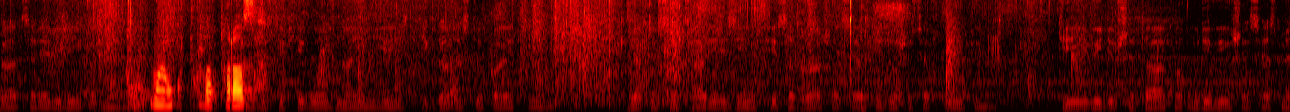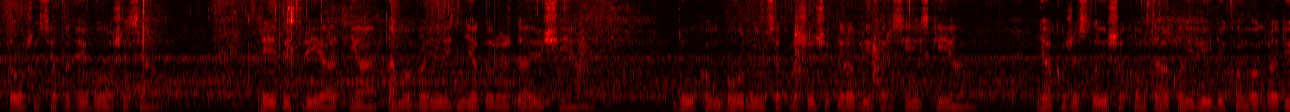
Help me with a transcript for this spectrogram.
град царя великого, малко по и им, яко все цари земские собравшися, снедушися в купе, те, видевши тако, удивившися, сметовшися, подвигавшися, трепет прият я, там о болезнь, яко рождающая, духом бурным сокрушиши корабли фарсийские, же слышахом, тако и видихом во граде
